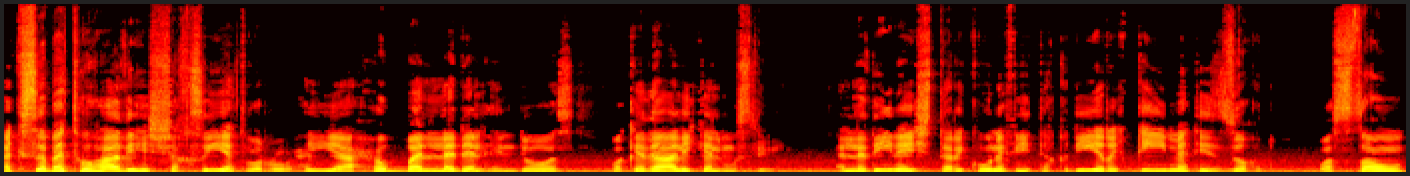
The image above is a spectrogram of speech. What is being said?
أكسبته هذه الشخصية الروحية حبا لدى الهندوس وكذلك المسلمين الذين يشتركون في تقدير قيمة الزهد والصوم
